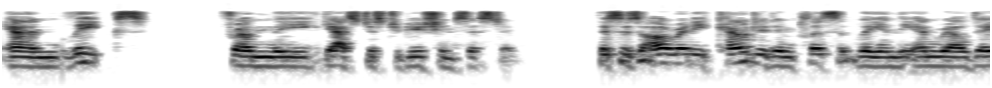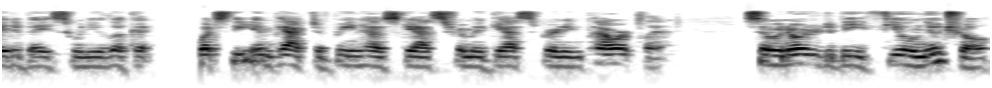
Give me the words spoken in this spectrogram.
and leaks from the gas distribution system. This is already counted implicitly in the NREL database when you look at what's the impact of greenhouse gas from a gas burning power plant. So, in order to be fuel neutral,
